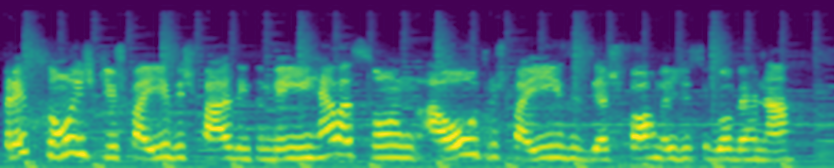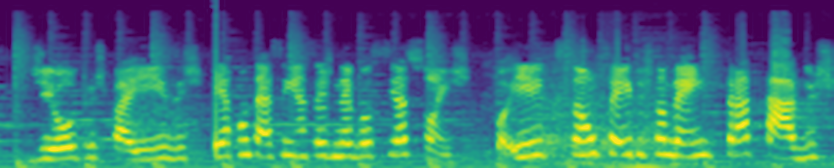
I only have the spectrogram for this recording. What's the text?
pressões que os países fazem também em relação a outros países e as formas de se governar de outros países e acontecem essas negociações. E são feitos também tratados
